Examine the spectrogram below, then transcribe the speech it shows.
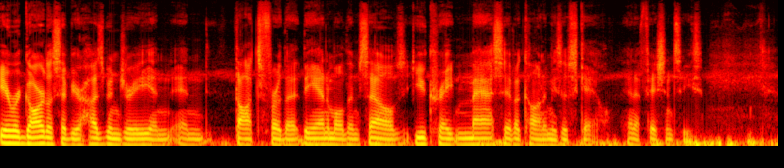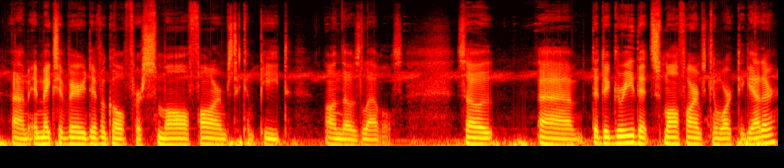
irregardless of your husbandry and, and thoughts for the, the animal themselves, you create massive economies of scale and efficiencies. Um, it makes it very difficult for small farms to compete on those levels. So, uh, the degree that small farms can work together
